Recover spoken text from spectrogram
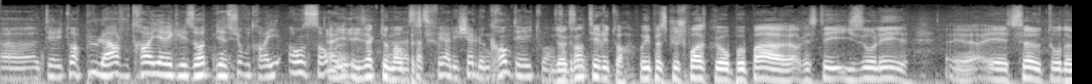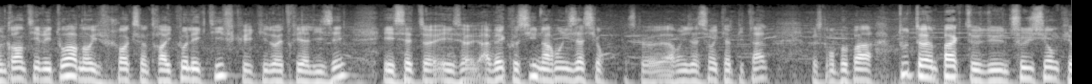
euh, un territoire plus large, vous travaillez avec les autres, bien sûr, vous travaillez ensemble. Ah, Exactement, Euh, ça se fait à l'échelle d'un grand territoire. d'un grand territoire. Oui, parce que je crois qu'on ne peut pas rester isolé et être seul autour d'un grand territoire. Non, je crois que c'est un travail collectif qui, qui doit être réalisé et, cette, et ce- avec aussi une harmonisation, parce que l'harmonisation est capitale, parce qu'on ne peut pas. Tout impact d'une solution qui,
